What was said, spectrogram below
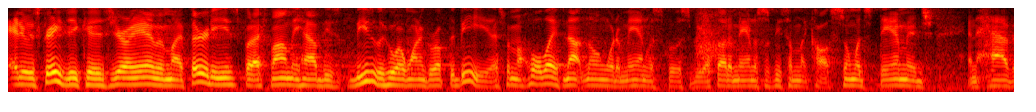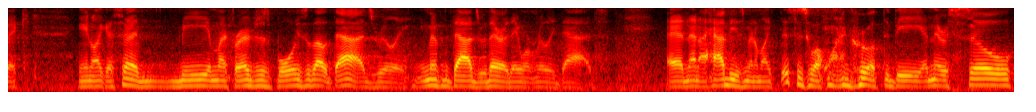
And it was crazy because here I am in my 30s, but I finally have these, these are the who I want to grow up to be. I spent my whole life not knowing what a man was supposed to be. I thought a man was supposed to be something that caused so much damage and havoc. You know, like I said, me and my friends were just boys without dads, really. Even if the dads were there, they weren't really dads. And then I had these men, I'm like, this is who I want to grow up to be. And they're so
